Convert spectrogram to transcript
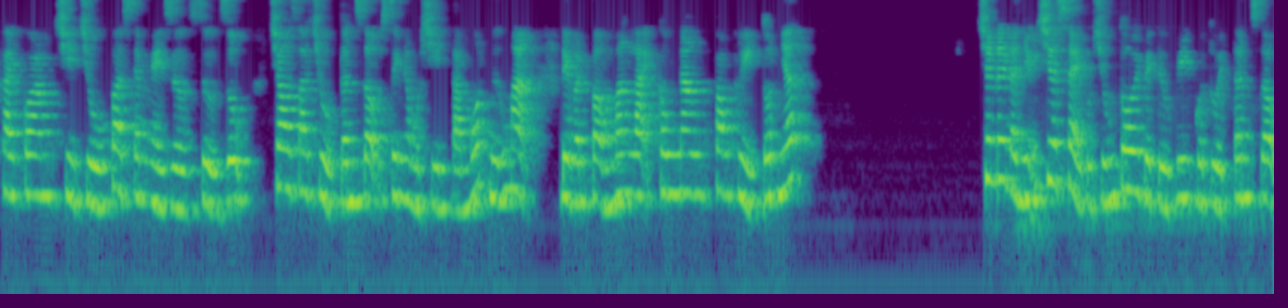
khai quang, trì chú và xem ngày giờ sử dụng cho gia chủ tân dậu sinh năm 1981 nữ mạng để vật phẩm mang lại công năng phong thủy tốt nhất. Trên đây là những chia sẻ của chúng tôi về tử vi của tuổi Tân Dậu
